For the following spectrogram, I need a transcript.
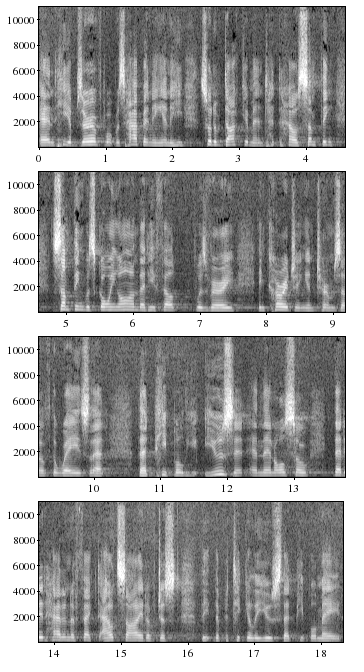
and he observed what was happening and he sort of documented how something, something was going on that he felt was very encouraging in terms of the ways that, that people use it and then also that it had an effect outside of just the, the particular use that people made.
